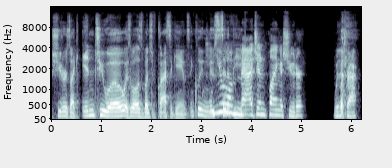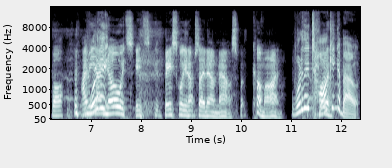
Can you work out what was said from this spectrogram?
shooters like N2O, as well as a bunch of classic games, including the Can new you Centipede. imagine playing a shooter with a trackball? I mean, What I they- know it's it's basically an upside down mouse, but come on. What are they talking about?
